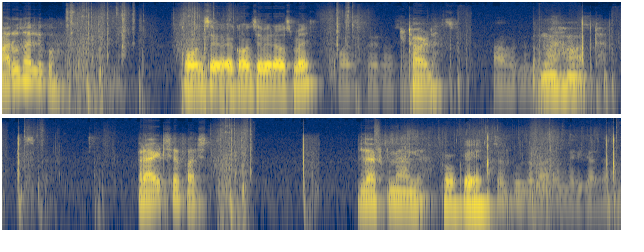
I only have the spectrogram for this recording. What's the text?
मारू साले को। कौन से कौन से वेयर हाउस में? फ़र्स्ट वेयर हाउस में। थर्ड हाँ मतलब मैं हाँ राइट से फ़र्स्ट लेफ़्ट में आ गया। ओके। चल तू लगा दे मेरी ज़्यादा हम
